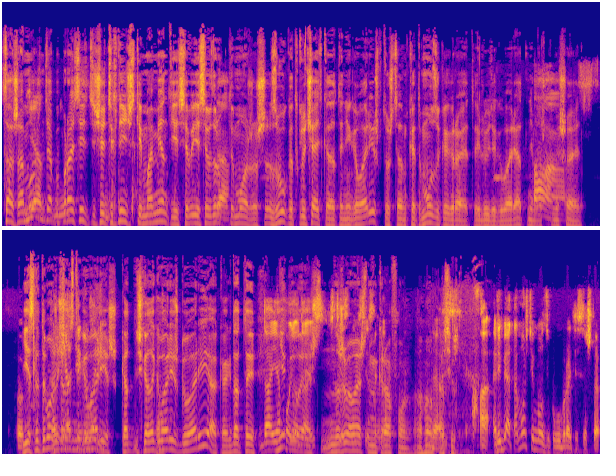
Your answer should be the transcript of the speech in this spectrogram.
Саша, а можно тебя попросить еще технический момент, если, если вдруг да. ты можешь звук отключать, когда ты не говоришь, потому что там какая-то музыка играет, и люди говорят, немножко а, мешает. Если ты можешь, когда не говоришь, когда, когда да. говоришь, говори, а когда ты да, я не понял, говоришь, да, нажимаешь на микрофон. Ага, да. Спасибо. А, ребята, а можете музыку убрать, если что?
